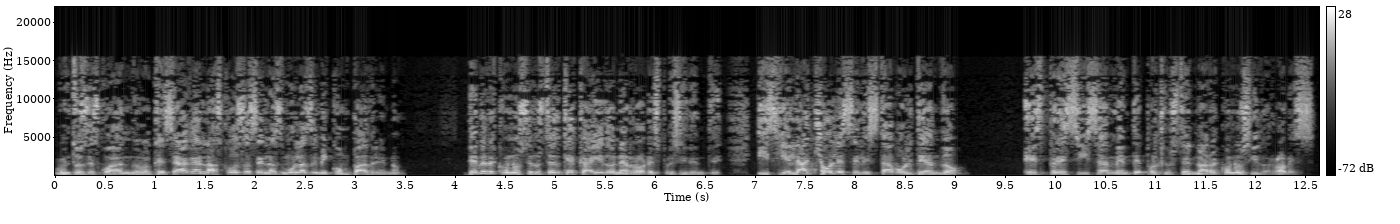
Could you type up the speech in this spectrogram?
Entonces, cuando que se hagan las cosas en las mulas de mi compadre, ¿no? Debe reconocer usted que ha caído en errores, presidente. Y si el Achole se le está volteando, es precisamente porque usted no ha reconocido errores.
